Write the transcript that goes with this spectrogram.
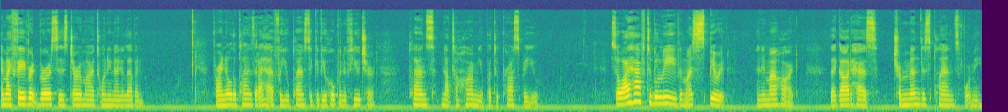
And my favorite verse is Jeremiah 29 11. For I know the plans that I have for you, plans to give you hope in the future, plans not to harm you, but to prosper you. So I have to believe in my spirit and in my heart that God has tremendous plans for me.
